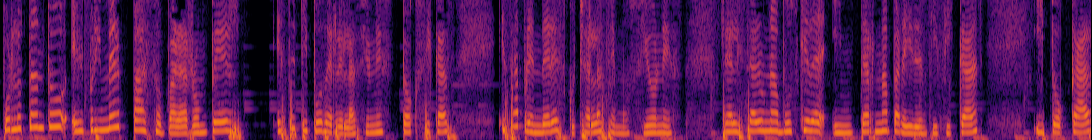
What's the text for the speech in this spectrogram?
Por lo tanto, el primer paso para romper este tipo de relaciones tóxicas es aprender a escuchar las emociones, realizar una búsqueda interna para identificar y tocar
